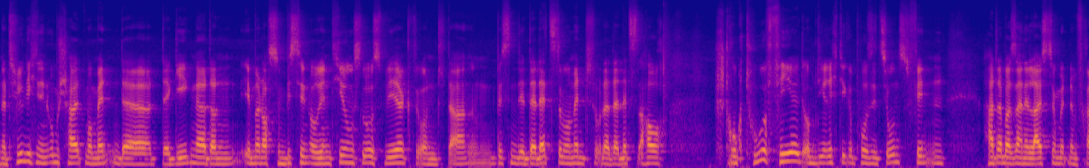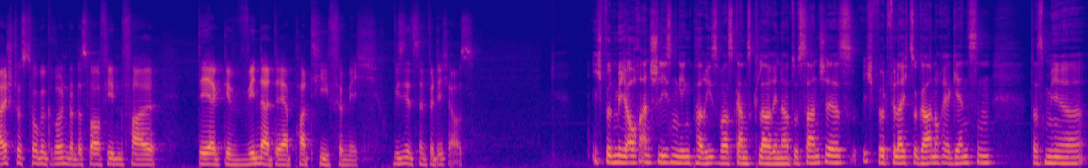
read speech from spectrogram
Natürlich in den Umschaltmomenten der, der Gegner dann immer noch so ein bisschen orientierungslos wirkt und da ein bisschen der, der letzte Moment oder der letzte Hauch Struktur fehlt, um die richtige Position zu finden, hat aber seine Leistung mit einem Freistoßtor gekrönt und das war auf jeden Fall der Gewinner der Partie für mich. Wie sieht es denn für dich aus? Ich würde mich auch anschließen. Gegen Paris war es ganz klar Renato Sanchez. Ich würde vielleicht sogar noch ergänzen, dass mir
